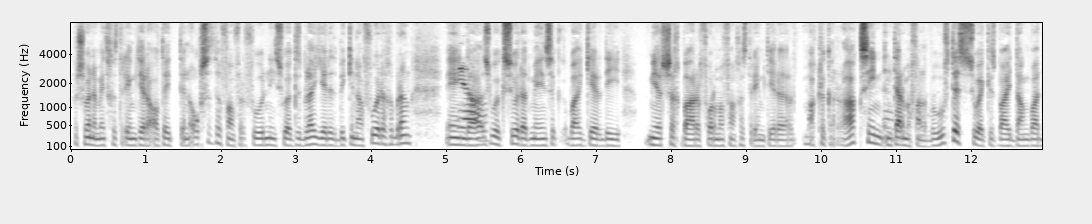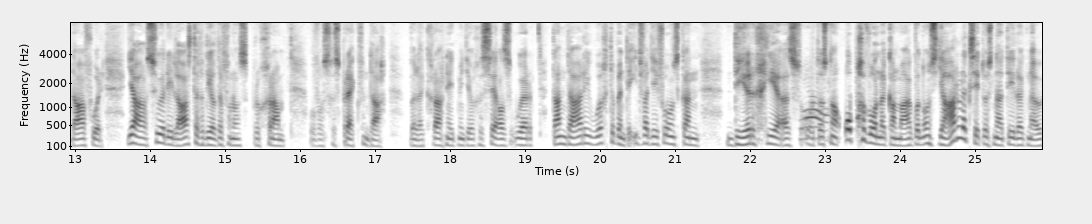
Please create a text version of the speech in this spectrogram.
persone met gestremdhede altyd ten opsigte van vervoer nie. So ek is bly jy het dit bietjie na vore gebring en ja. daar is ook so dat mense baie keer die meer sigbare forme van gestremthede makliker raak sien in ja. terme van hulle behoeftes. So ek is baie dankbaar daarvoor. Ja, so die laaste gedeelte van ons program of ons gesprek vandag wil ek graag net met jou gesels oor dan daardie hoogtepunte, iets wat jy vir ons kan deurgee as ja. wat ons nou opgewonde kan maak want ons jaarliks het ons natuurlik nou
